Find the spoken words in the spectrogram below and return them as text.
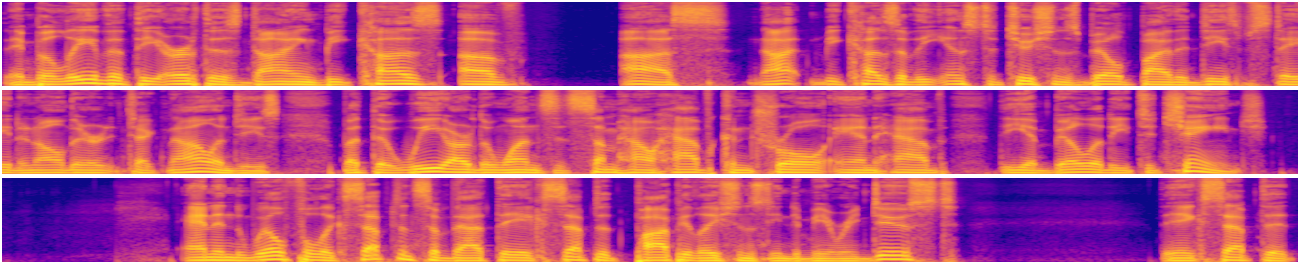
They believe that the earth is dying because of us, not because of the institutions built by the deep state and all their technologies, but that we are the ones that somehow have control and have the ability to change. And in willful acceptance of that, they accept that populations need to be reduced. They accept that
